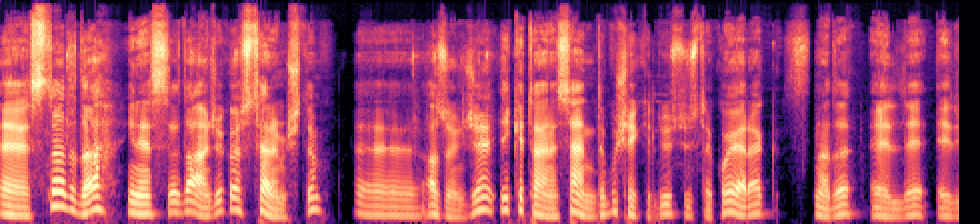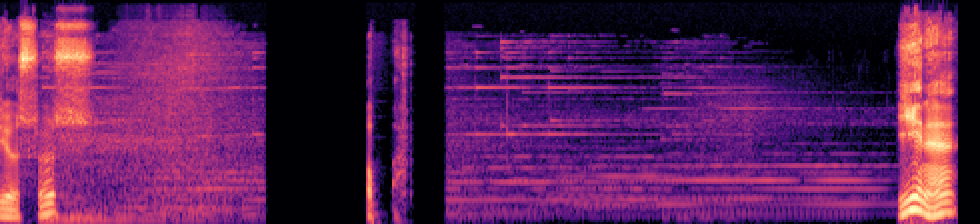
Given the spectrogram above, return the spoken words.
Ee, sınavda da yine size daha önce göstermiştim. Ee, az önce iki tane sende bu şekilde üst üste koyarak sınadı elde ediyorsunuz. Hoppa. Yine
